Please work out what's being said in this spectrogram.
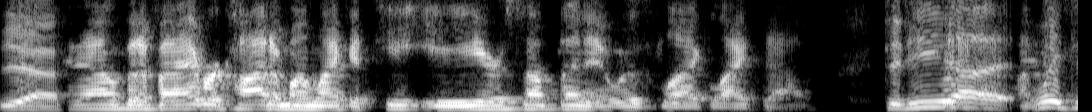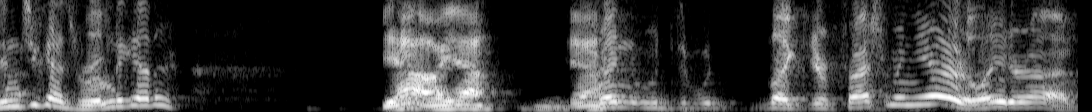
yeah. you know. But if I ever caught him on like a TE or something, it was like lights out. Did he? Yeah, Uh, wait, didn't you guys room together? Yeah, oh yeah, yeah. When, like your freshman year or later on?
